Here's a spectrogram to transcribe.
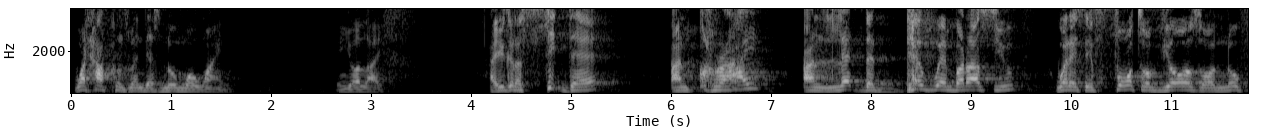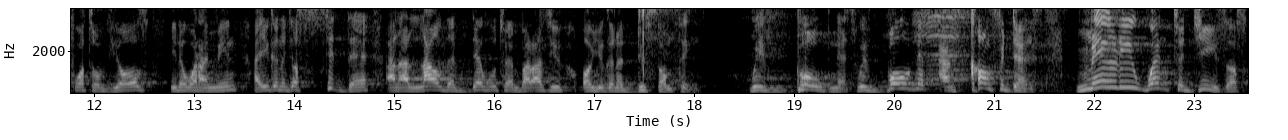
What happens when there's no more wine in your life? Are you going to sit there and cry and let the devil embarrass you, whether it's a fault of yours or no fault of yours, you know what I mean? Are you going to just sit there and allow the devil to embarrass you, or you're going to do something? With boldness, with boldness and confidence. Mary went to Jesus.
